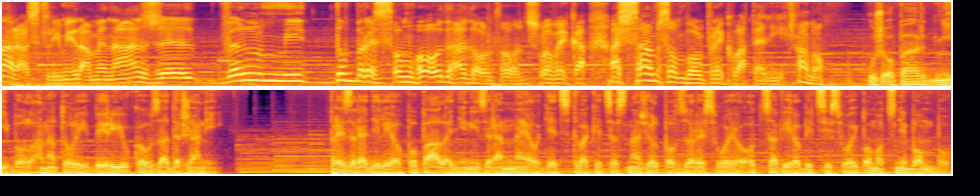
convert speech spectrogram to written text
narastli mi ramená, že veľmi dobre som ho odhadol, toho človeka. Až sám som bol prekvapený. Áno, Už o pár dní bol Anatolij Biriukov zadržaný. Prezradili o popáleniny z ranného detstva, keď sa snažil po vzore svojho otca vyrobiť si svoj pomocne bombu.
